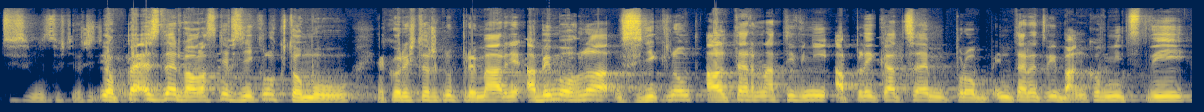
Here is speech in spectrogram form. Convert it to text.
jsem něco chtěl říct. Jo, PSD2 vlastně vzniklo k tomu, jako když to řeknu primárně, aby mohla vzniknout alternativní aplikace pro internetové bankovnictví,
